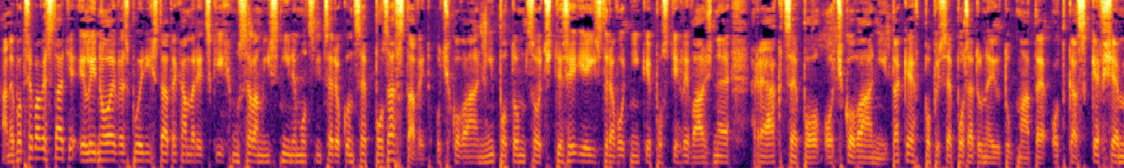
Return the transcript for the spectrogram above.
A nebo třeba ve státě Illinois ve Spojených státech amerických musela místní nemocnice dokonce pozastavit očkování po tom, co čtyři jejich zdravotníky postihly vážné reakce po očkování. Také v popise pořadu na YouTube máte odkaz ke všem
